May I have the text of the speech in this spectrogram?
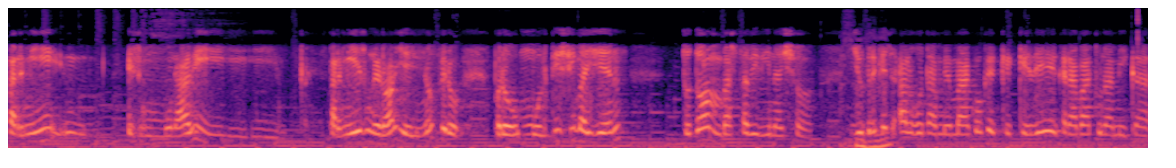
per mi és un avi i per mi és un heroi, ell, no? Però, però moltíssima gent, tothom va estar vivint això. Jo crec que és algo també maco que, que quede gravat una mica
